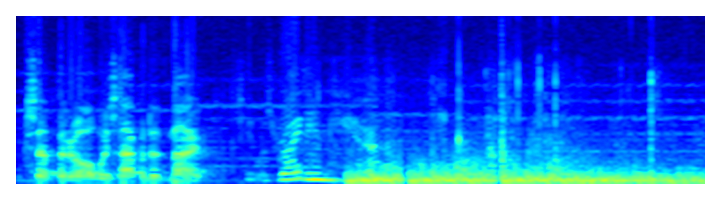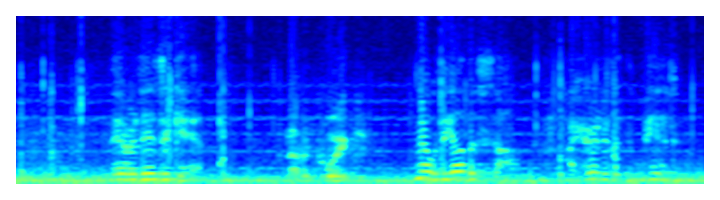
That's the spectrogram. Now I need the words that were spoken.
except that it always happened at night. She was right in here. There it is again. Another quake. No, the other sound. I heard it at the pit.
